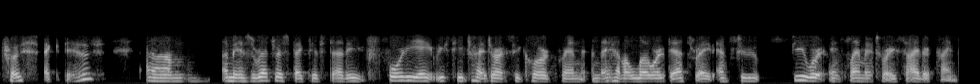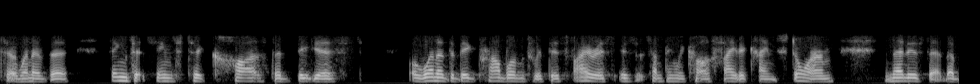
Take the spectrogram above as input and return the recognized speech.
prospective. Um, I mean, it's a retrospective study. 48 received hydroxychloroquine, and they had a lower death rate and fewer inflammatory cytokines. So one of the things that seems to cause the biggest or one of the big problems with this virus is something we call a cytokine storm, and that is that the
